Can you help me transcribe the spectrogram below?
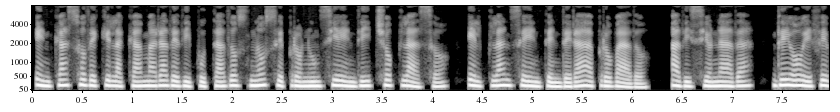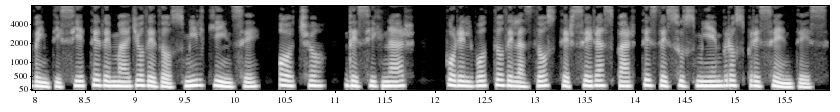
En caso de que la Cámara de Diputados no se pronuncie en dicho plazo, el plan se entenderá aprobado. Adicionada, DOF 27 de mayo de 2015, 8. Designar, por el voto de las dos terceras partes de sus miembros presentes,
